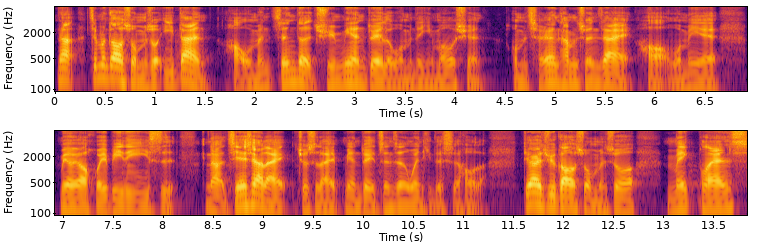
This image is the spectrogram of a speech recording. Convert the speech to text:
那这边告诉我们说，一旦好，我们真的去面对了我们的 emotion，我们承认他们存在，好，我们也没有要回避的意思。那接下来就是来面对真正问题的时候了。第二句告诉我们说，make plans,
